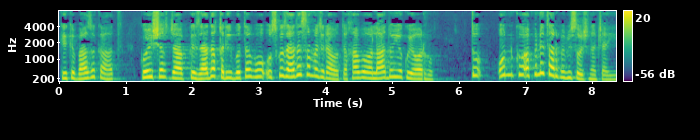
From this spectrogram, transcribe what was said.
کیونکہ بعض اوقات کوئی شخص جو آپ کے زیادہ قریب ہوتا ہے، وہ اس کو زیادہ سمجھ رہا ہوتا ہے، خواہ وہ اولاد ہو یا کوئی اور ہو۔ تو ان کو اپنے طور پہ بھی سوچنا چاہیے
